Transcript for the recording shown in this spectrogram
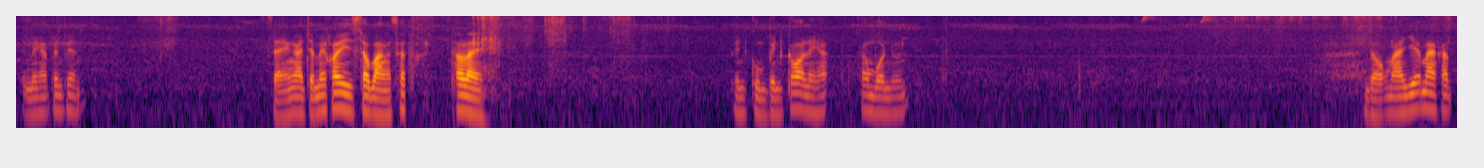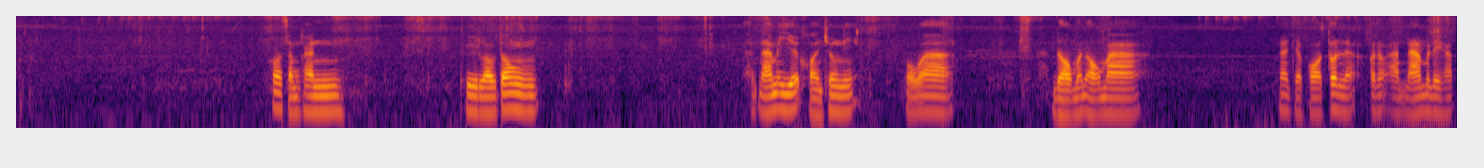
เห็นไหมครับเพื่อนๆ แสงอาจจะไม่ค่อยสว่างสักเท่าไหร่ เป็นกลุ่มเป็นก้อนเลยฮะ ข้างบนนู้น ดอกมาเยอะมากครับ ข้อสำคัญ คือเราต้องอาบน้ำไม่เยอะก่อนช่วงนี้ เพราะว่าดอกมันออกมา น่าจะพอต้นแล้ว ก็ต้องอาบน้ำไปเลยครับ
